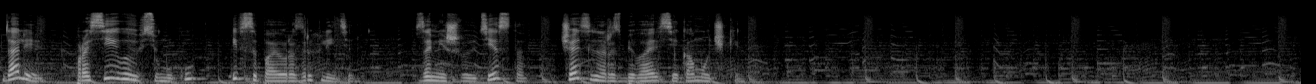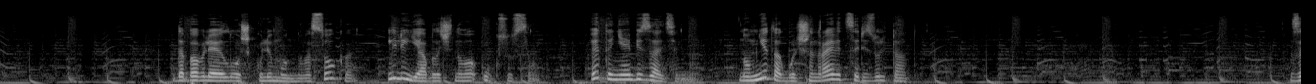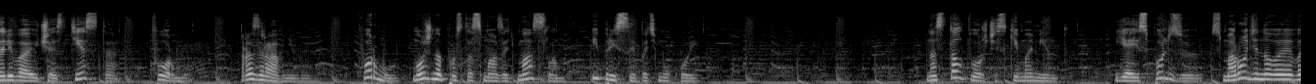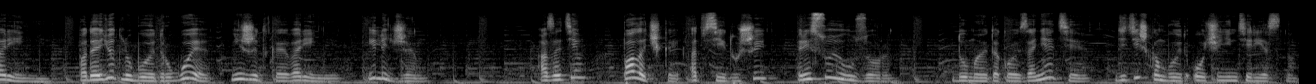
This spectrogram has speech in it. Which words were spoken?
Далее просеиваю всю муку и всыпаю разрыхлитель. Замешиваю тесто, тщательно разбивая все комочки. Добавляю ложку лимонного сока или яблочного уксуса. Это не обязательно, но мне так больше нравится результат. Заливаю часть теста в форму, разравниваю. Форму можно просто смазать маслом и присыпать мукой. Настал творческий момент. Я использую смородиновое варенье. Подойдет любое другое нежидкое варенье или джем. А затем палочкой от всей души рисую узоры. Думаю, такое занятие детишкам будет очень интересно.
